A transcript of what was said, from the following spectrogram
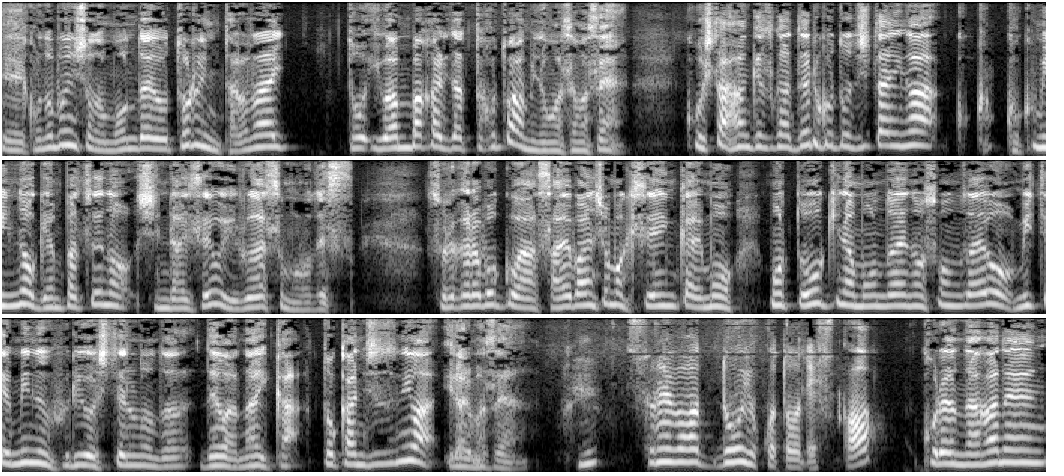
えー、この文書の問題を取るに足らないと言わんばかりだったことは見逃せません。こうした判決が出ること自体が国民の原発への信頼性を揺るがすものです。それから僕は裁判所も規制委員会ももっと大きな問題の存在を見て見ぬふりをしているのではないかと感じずにはいられません。それはどういうことですか？これは長年、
